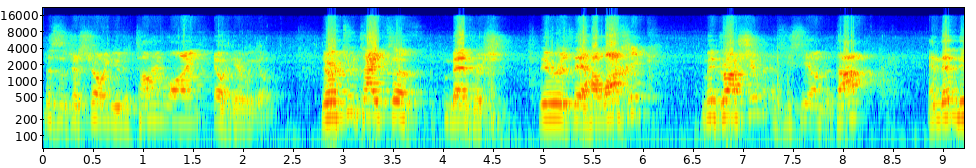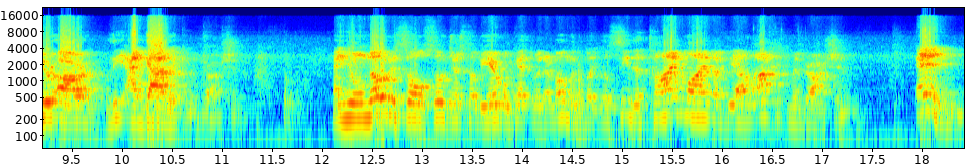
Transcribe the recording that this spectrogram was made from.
this is just showing you the timeline. Oh, here we go. There are two types of medrash. There is the halachic midrashim, as you see on the top, and then there are the agadic midrashim. And you'll notice also, just over here, we'll get to it in a moment, but you'll see the timeline of the halachic midrashim end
